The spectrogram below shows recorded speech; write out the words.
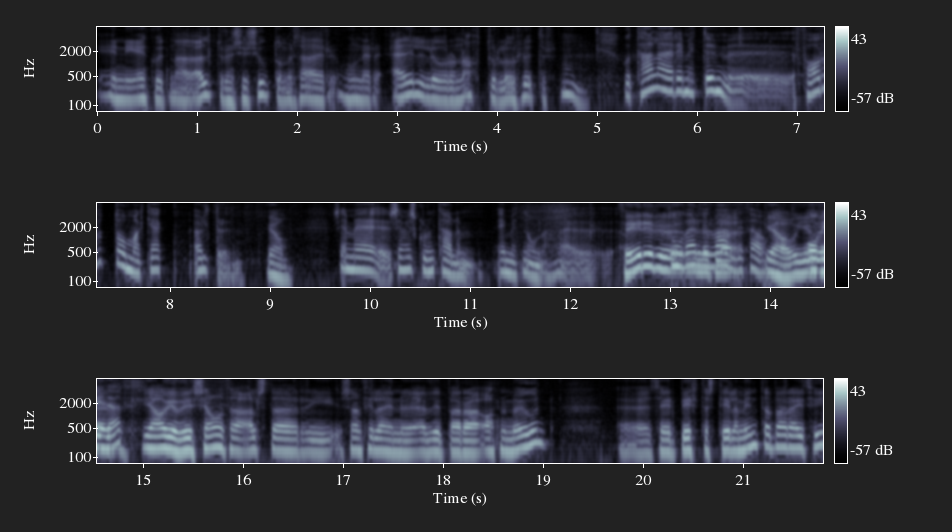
inn í einhvern að öldrun sér sjúkdómur, það er, hún er eðlilegur og náttúrulegur hlutur. Mm. Þú talaði einmitt um uh, fordóma gegn öldruðum. Já sem, er, sem við skulum tala um einmitt núna. Eru, Þú verður valið þá já, og við öll. Já, já, við sjáum það allstaðar í samfélaginu ef við bara opnum augun. Eh, þeir byrtast til að mynda bara í því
